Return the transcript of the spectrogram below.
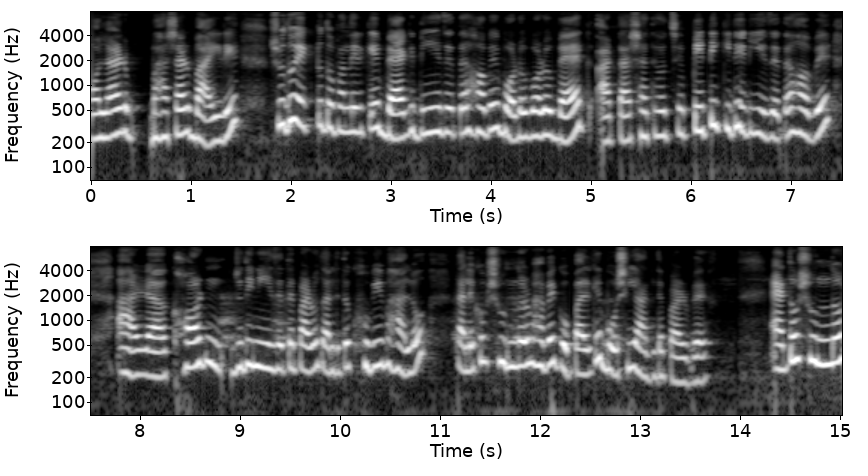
বলার ভাষার বাইরে। শুধু একটু তোমাদেরকে ব্যাগ নিয়ে যেতে হবে, বড় বড় ব্যাগ আর তার সাথে হচ্ছে পেটি কিনে নিয়ে যেতে হবে। আর খড় যদি নিয়ে যেতে পারো, তাহলে তো খুবই ভালো। তাহলে খুব সুন্দরভাবে গোপালকে বসিয়ে আনতে পারবে। এত সুন্দর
